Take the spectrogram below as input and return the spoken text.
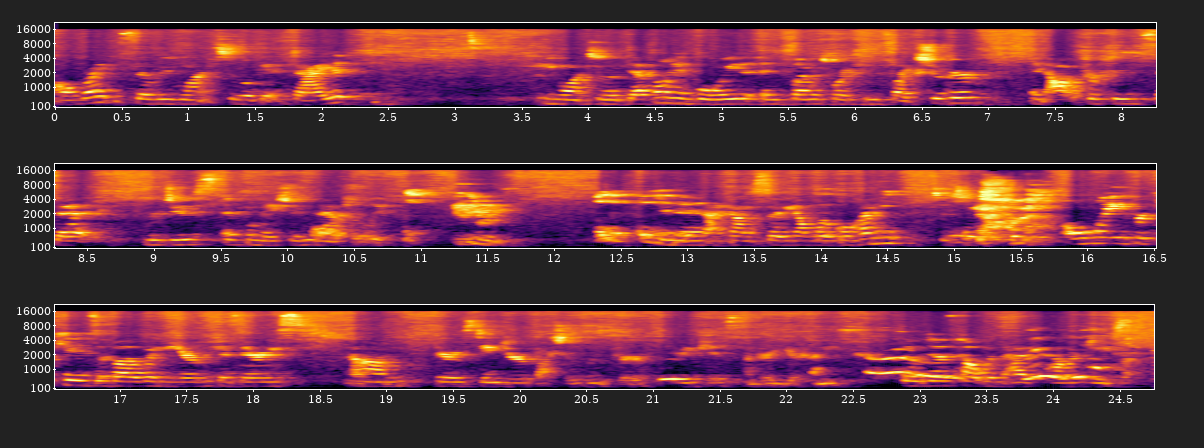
All right, so we want to look at diet. You want to definitely avoid inflammatory foods like sugar and opt for foods that reduce inflammation naturally. And then I found a study on local honey to take only for kids above a year because there is, um, there is danger of botulism for giving kids under a year honey. So it does help with al- allergies.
